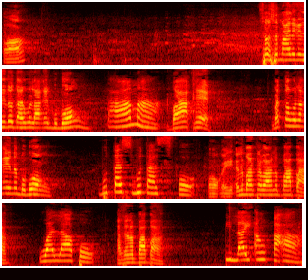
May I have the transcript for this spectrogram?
Ah. So, sumali ka dito dahil wala kayong bubong? Tama. Bakit? Ba't na wala kayo ng bubong? Butas-butas po. Okay. Ano ba ang trabaho ng papa? Wala po. Asan ang papa? Pilay ang paa.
